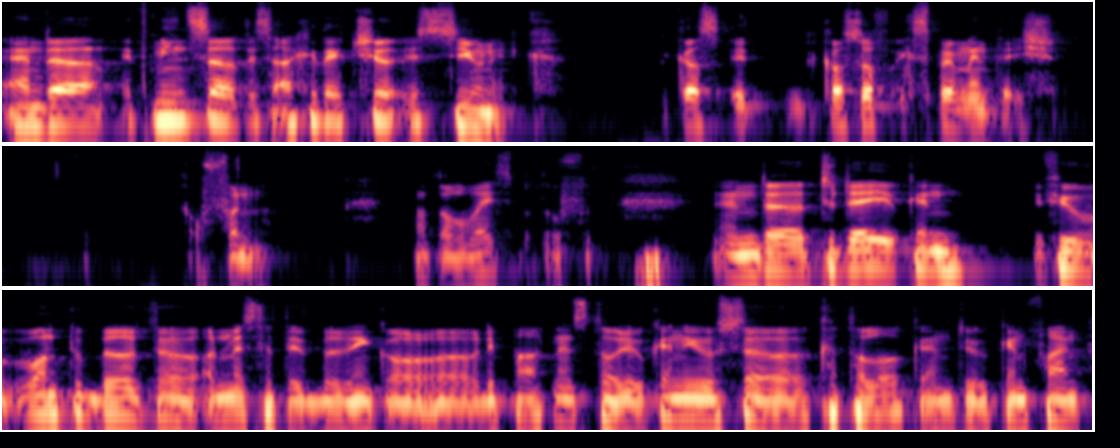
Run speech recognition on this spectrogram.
and uh, it means uh, this architecture is unique because it because of experimentation, often, not always, but often. And uh, today you can. If you want to build an administrative building or a department store, you can use a catalog and you can find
